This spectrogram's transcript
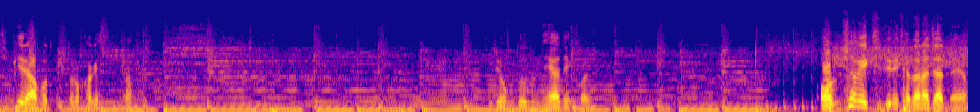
TP를 해보도록 하겠습니다. 이 정도는 해야 될걸? 엄청의 기준이 대단하지 않나요?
